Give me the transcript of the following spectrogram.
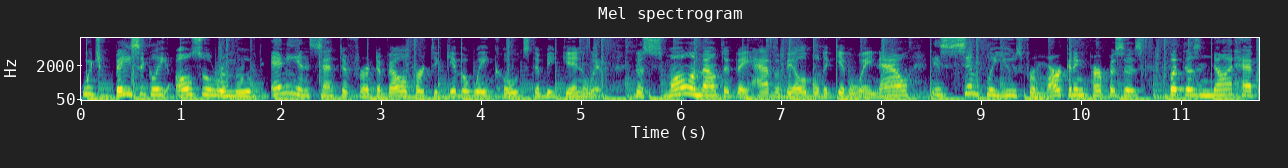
which basically also removed any incentive for a developer to give away codes to begin with. The small amount that they have available to give away now is simply used for marketing purposes, but does not have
